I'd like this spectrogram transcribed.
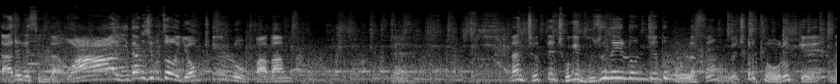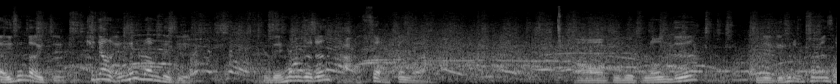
따르겠습니다. 와, 이 당시부터 역행일로 빠밤. 네. 난 저때 저게 무슨 헤일로인지도 몰랐어. 왜 저렇게 어렵게? 해? 나이 생각했지. 그냥 헤일로 하면 되지. 근데 형들은 다 앞서갔던 거야. 어, 그리고 블론드 분위기 흐름 타면서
